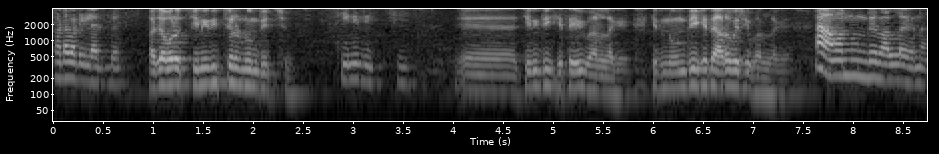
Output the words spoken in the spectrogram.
ফাটাফাটি লাগবে। আচ্ছা বলো চিনি দিচ্ছ না নুন দিচ্ছ? চিনি দিচ্ছি। চিনি দিয়ে খেতে হেবি ভালো লাগে। কিন্তু নুন দিয়ে খেতে আরও বেশি ভালো লাগে। হ্যাঁ আমার নুন দিয়ে ভালো লাগে না।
